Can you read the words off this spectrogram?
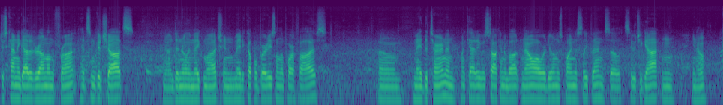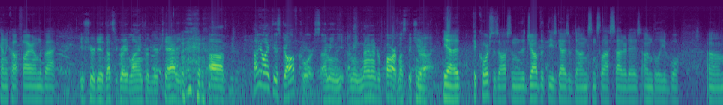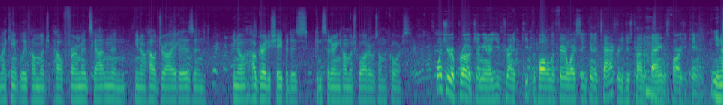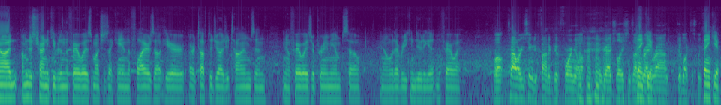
just kind of got it around on the front, hit some good shots. You know, didn't really make much and made a couple birdies on the par fives. Um, made the turn, and my caddy was talking about now all we're doing is playing to sleep in. So let's see what you got, and you know, kind of caught fire on the back. You sure did. That's a great line from your caddy. uh, how do you like this golf course? I mean, I mean, 900 par must fit your yeah. eye. Yeah, the course is awesome. The job that these guys have done since last Saturday is unbelievable. Um, I can't believe how much, how firm it's gotten, and you know how dry it is, and you know how great a shape it is, considering how much water was on the course. What's your approach? I mean, are you trying to keep the ball in the fairway so you can attack, or are you just trying to bang it as far as you can? You know, I, I'm just trying to keep it in the fairway as much as I can. The flyers out here are tough to judge at times, and you know, fairways are premium, so you know, whatever you can do to get it in the fairway. Well, Tyler, you seem to have found a good formula. Congratulations on a great you. round. Good luck this week. Thank you.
